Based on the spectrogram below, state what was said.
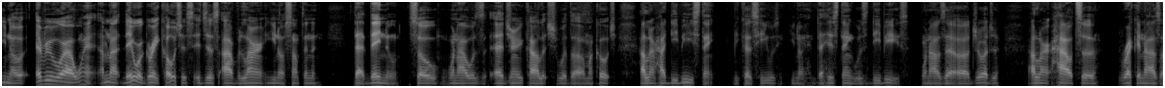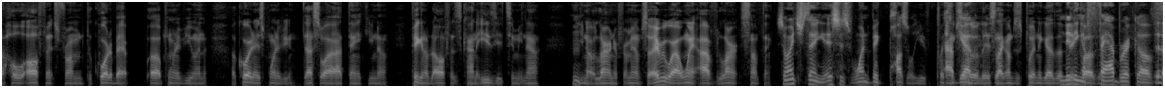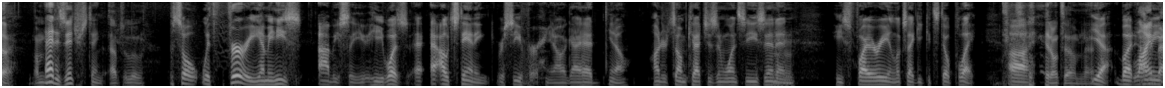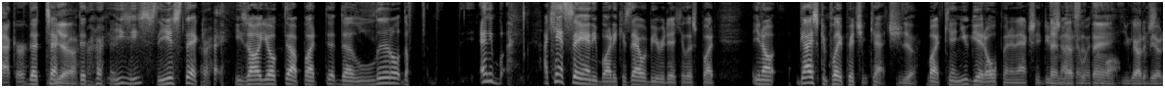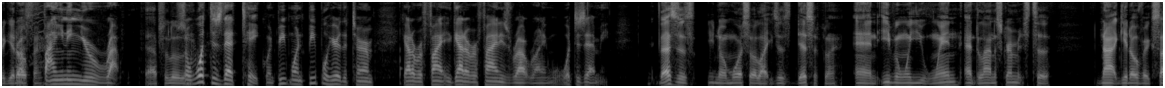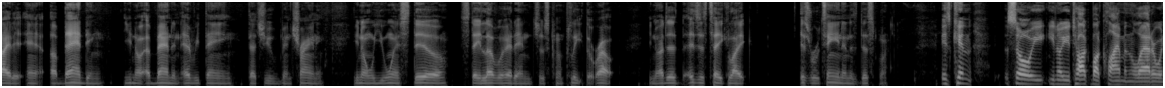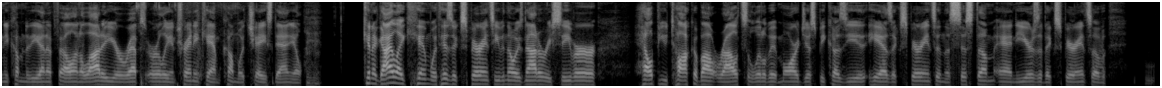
You know, everywhere I went, I'm not. They were great coaches. It just I've learned, you know, something that they knew. So when I was at junior college with uh, my coach, I learned how DBs think because he was, you know, that his thing was DBs. When I was at uh, Georgia, I learned how to recognize a whole offense from the quarterback uh, point of view and a coordinator's point of view. That's why I think you know picking up the offense is kind of easier to me now. You know, learning from him. So everywhere I went, I've learned something. So interesting. This is one big puzzle you've put Absolutely, together, Absolutely. it's like I'm just putting together a knitting big a fabric of. Yeah, I'm, That is interesting. absolutely. So with Furrey, I mean, he's obviously he was an outstanding receiver. You know, a guy had you know hundred some catches in one season, and Mm-hmm. he's fiery and looks like he could still play. Uh, Don't tell him that. yeah, but I mean, Linebacker. the tech, Yeah. the, he's, he's he is thick. Right. He's all yoked up, but the, the little the any I can't say anybody because that would be ridiculous. But you know, guys can play pitch and catch. Yeah. But can you get open and actually do And something that's the with thing. the ball? You got to be able to get open. Refining your route. Absolutely. So what does that take when people when people hear the term got to refine you got to refine his route running? What does that mean? that's just you know more so like just discipline, and even when you win at the line of scrimmage, to not get overexcited and abandon you know abandon everything that you've been training. You know when you win, still stay level headed and just complete the route. You know, I just it just take like it's routine and it's discipline. Is can so you know you talk about climbing the ladder when you come to the NFL, and a lot of your reps early in training camp come with Chase Daniel. Mm-hmm. Can a guy like him, with his experience, even though he's not a receiver, help you talk about routes a little bit more, just because he he has experience in the system and years of experience of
